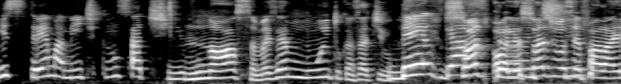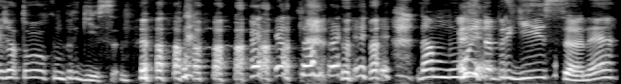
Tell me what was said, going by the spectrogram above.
extremamente cansativo. Nossa, mas é muito cansativo. Desgastante. Só, olha, só de você falar aí, já tô com preguiça. eu também. Dá muita preguiça, né?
